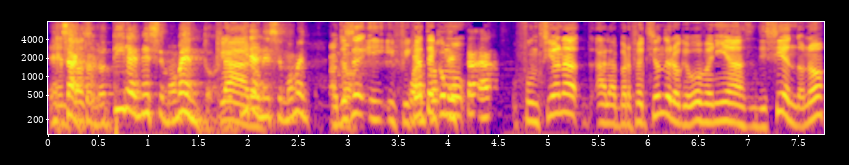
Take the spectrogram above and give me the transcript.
Exacto, lo tira en ese momento. Claro. Lo tira en ese momento. Entonces, y, fíjate cómo funciona a la perfección de lo que vos venías diciendo, ¿no?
